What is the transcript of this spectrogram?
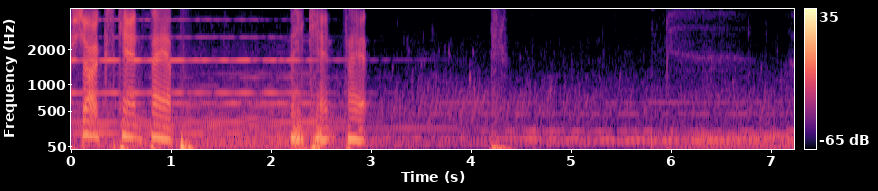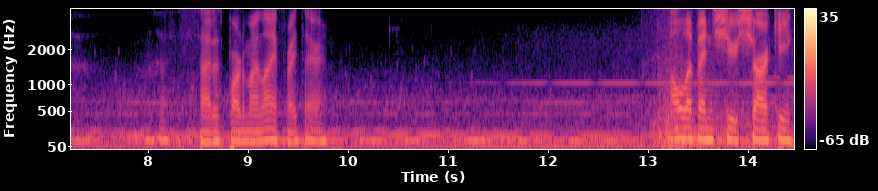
Sharks can't fap. They can't fap. That's the saddest part of my life right there. I'll avenge you, Sharky.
